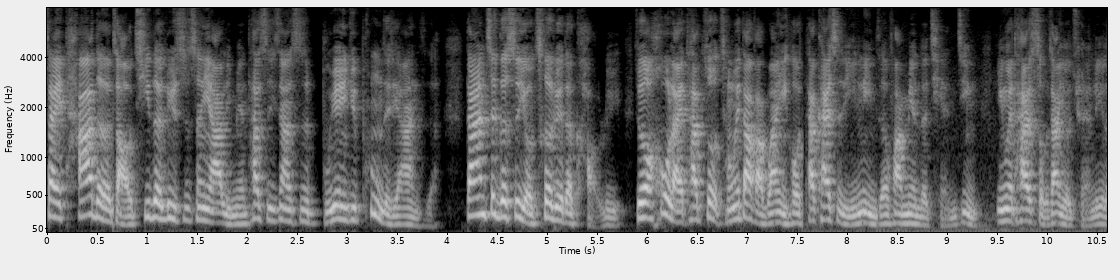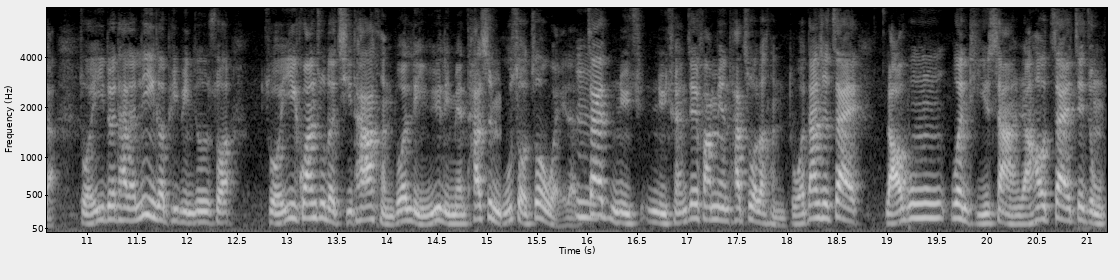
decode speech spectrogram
在他的早期的律师生涯里面，他实际上是不愿意去碰这些案子的。当然，这个是有策略的考虑，就是后来他做成为大法官以后，他开始引领这方面的前进，因为他手上有权利了。左翼对他的另一个批评就是说，左翼关注的其他很多领域里面，他是无所作为的。嗯在女女权这方面，他做了很多，但是在劳工问题上，然后在这种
